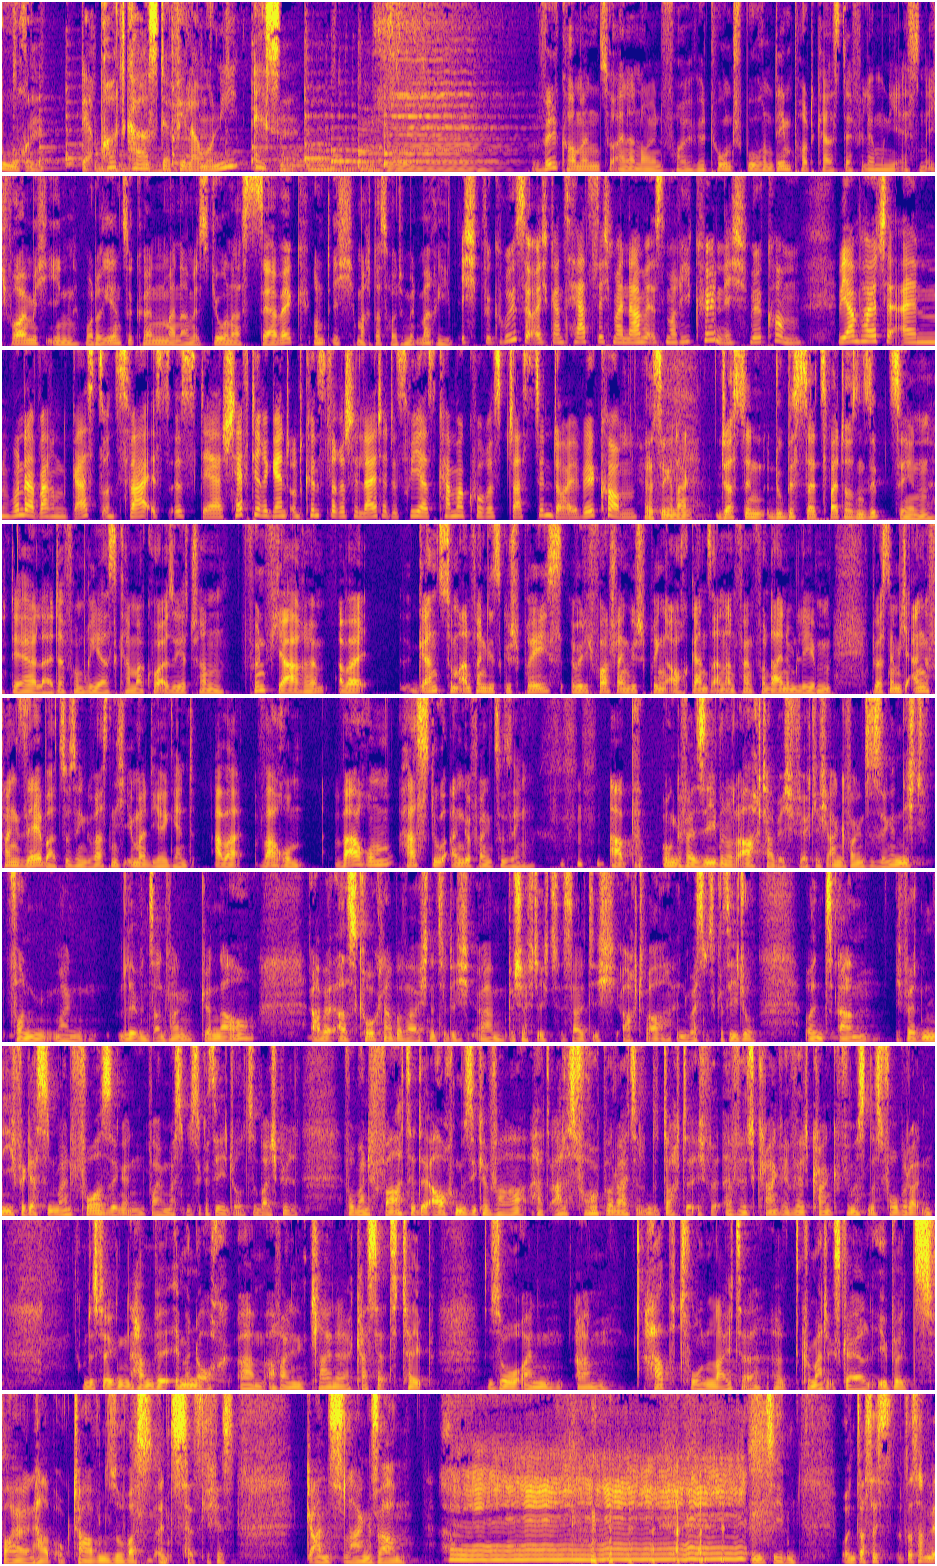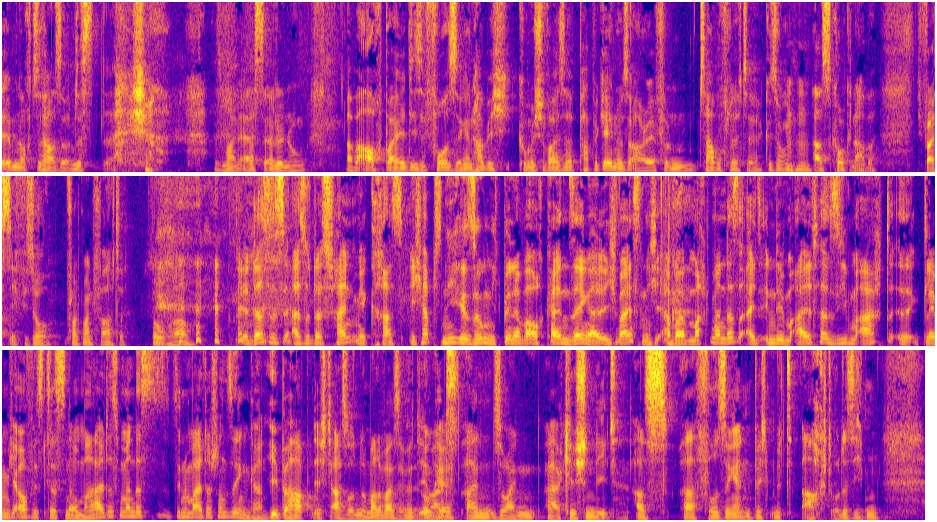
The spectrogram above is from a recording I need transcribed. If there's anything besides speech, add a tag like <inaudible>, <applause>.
Tonspuren, der Podcast der Philharmonie Essen. Willkommen zu einer neuen Folge Tonspuren, dem Podcast der Philharmonie Essen. Ich freue mich, ihn moderieren zu können. Mein Name ist Jonas Zerweck und ich mache das heute mit Marie. Ich begrüße euch ganz herzlich. Mein Name ist Marie König. Willkommen. Wir haben heute einen wunderbaren Gast und zwar ist es der Chefdirigent und künstlerische Leiter des Rias Kammerchores Justin Doyle. Willkommen. Herzlichen Dank. Justin, du bist seit 2017 der Leiter vom Rias Kammerchor, also jetzt schon fünf Jahre, aber ganz zum Anfang dieses Gesprächs würde ich vorschlagen, wir springen auch ganz an Anfang von deinem Leben. Du hast nämlich angefangen selber zu singen. Du warst nicht immer Dirigent. Aber warum? Warum hast du angefangen zu singen? Ab ungefähr sieben oder acht habe ich wirklich angefangen zu singen. Nicht von meinem Lebensanfang, genau. Aber als Chorknabe war ich natürlich ähm, beschäftigt, seit ich acht war in Westminster Cathedral. Und ähm, ich werde nie vergessen, mein Vorsingen war in Westminster Cathedral zum Beispiel, wo mein Vater, der auch Musiker war, hat alles vorbereitet und dachte, ich, er wird krank, er wird krank, wir müssen das vorbereiten. Und deswegen haben wir immer noch ähm, auf einen kleinen Cassette-Tape so ein ähm, Halbtonleiter, äh, Chromatic Scale, über zweieinhalb Oktaven, sowas Entsetzliches, ganz langsam <laughs> mit sieben. Und das ist, das haben wir eben noch zu Hause. Und das, <laughs> ja, das ist meine erste Erinnerung. Aber auch bei diese Vorsingen habe ich komischerweise Papagenos Aria von Zauberflöte gesungen, mhm. als Chorknabe. Ich weiß nicht wieso, fragt mein Vater. Oh wow. <laughs> Das ist, also das scheint mir krass. Ich habe es nie gesungen, ich bin aber auch kein Sänger, ich weiß nicht. Aber macht man das als in dem Alter, 7, 8, äh, klär mich auf, ist das normal, dass man das in dem Alter schon singen kann? Überhaupt nicht. Also normalerweise wird jemand okay. ein, so ein äh, Kirchenlied als äh, Vorsingen mit, mit 8 oder 7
